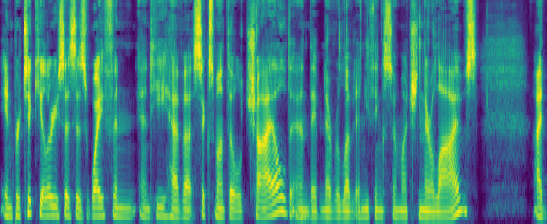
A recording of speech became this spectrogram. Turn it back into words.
In particular, he says his wife and and he have a six month old child, and they've never loved anything so much in their lives. I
